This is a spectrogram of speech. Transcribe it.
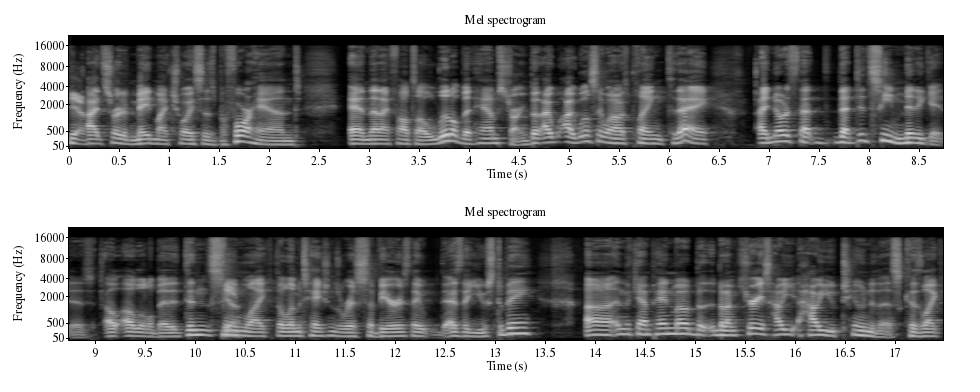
yeah, I'd sort of made my choices beforehand, and then I felt a little bit hamstrung. But I, I will say when I was playing today, I noticed that that did seem mitigated a, a little bit. It didn't seem yeah. like the limitations were as severe as they as they used to be uh, in the campaign mode. But but I'm curious how you how you tuned this because like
